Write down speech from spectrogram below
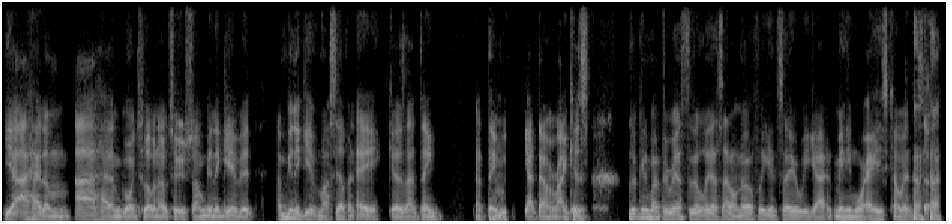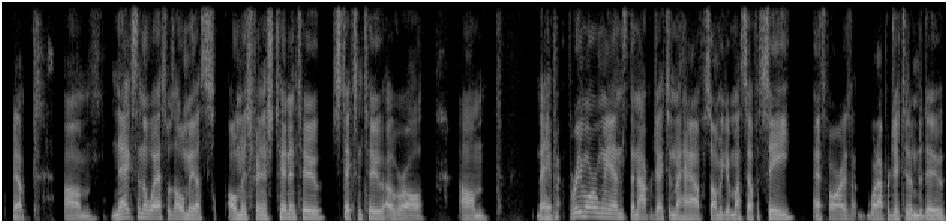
Yeah, I had them. I had them going twelve and zero too. So I'm gonna give it. I'm gonna give myself an A because I think I think Mhm. we got that one right. Because looking at the rest of the list, I don't know if we can say we got many more A's coming. So. yep. Um, next in the West was Ole Miss. Ole Miss finished ten and two, six and two overall. Um, they have three more wins than I projected them to have, so I'm gonna give myself a C as far as what I projected them to do.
